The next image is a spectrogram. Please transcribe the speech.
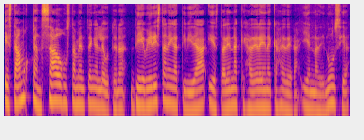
estábamos cansados justamente en el Eutera de ver esta negatividad y de estar en la quejadera y en la quejadera y en la denuncia.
